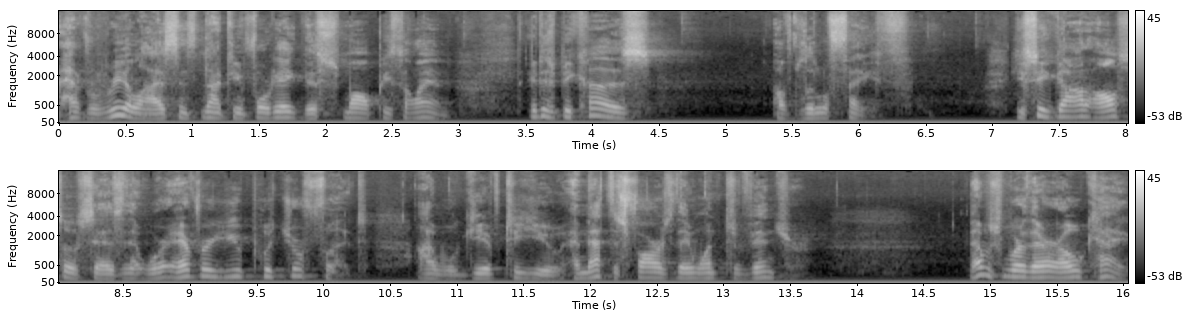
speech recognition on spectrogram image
have realized since 1948 this small piece of land? It is because of little faith. You see, God also says that wherever you put your foot, I will give to you. And that's as far as they want to venture. That was where they're okay.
